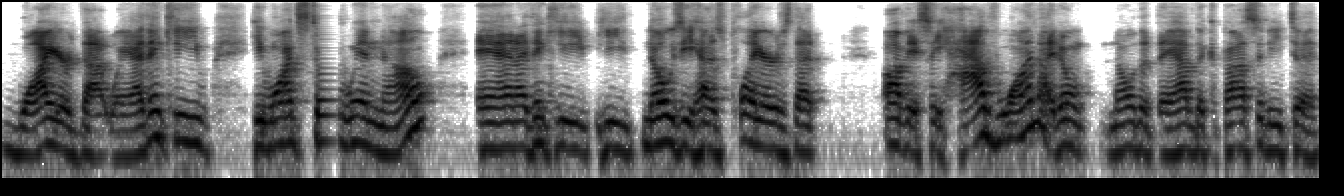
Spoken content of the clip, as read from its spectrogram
wired that way. I think he he wants to win now, and I think he he knows he has players that obviously have won. I don't know that they have the capacity to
